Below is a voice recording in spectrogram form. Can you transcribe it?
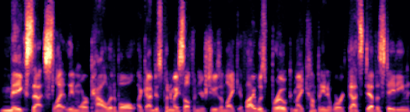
makes that slightly more palatable. Like I'm just putting myself in your shoes. I'm like, if I was broke and my company didn't work, that's devastating.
